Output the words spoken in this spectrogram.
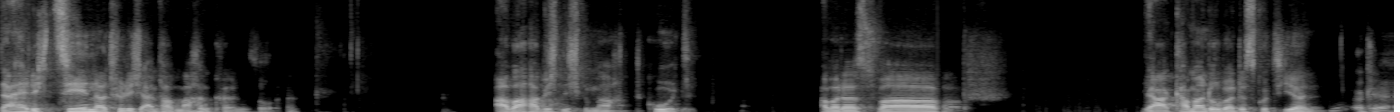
Da hätte ich 10 natürlich einfach machen können. So. Ne? Aber habe ich nicht gemacht. Gut. Aber das war, ja, kann man darüber diskutieren. Okay,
